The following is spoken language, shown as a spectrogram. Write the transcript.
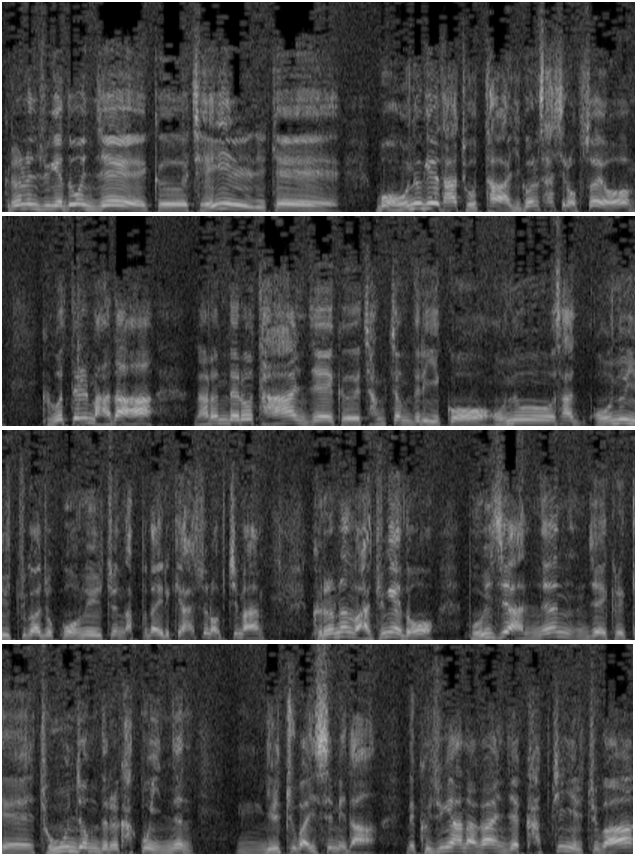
그러는 중에도 이제 그 제일 이렇게 뭐 어느 게 다 좋다 이건 사실 없어요. 그것들마다 나름대로 다 이제 그 장점들이 있고 어느 사 어느 일주가 좋고 어느 일주는 나쁘다 이렇게 할 수는 없지만 그러는 와중에도 보이지 않는 이제 그렇게 좋은 점들을 갖고 있는 음, 일주가 있습니다. 근데 그 중에 하나가 이제 갑진 일주가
